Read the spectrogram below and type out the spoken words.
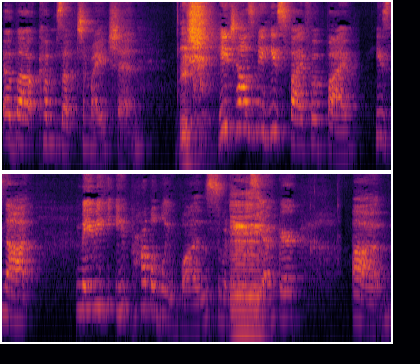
about comes up to my chin. He tells me he's five foot five. He's not. Maybe he probably was when he was younger. Um,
